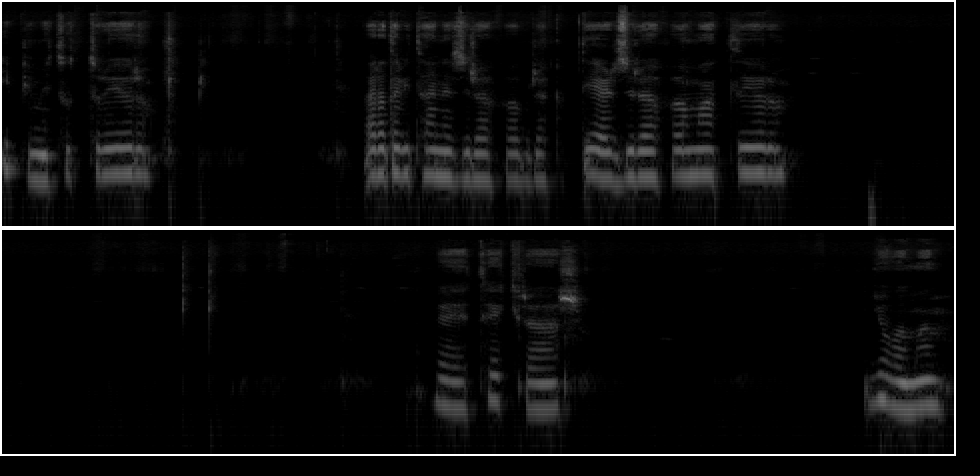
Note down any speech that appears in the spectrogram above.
ipimi tutturuyorum. Arada bir tane zürafa bırakıp diğer zürafama atlıyorum. Ve tekrar yuvamın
